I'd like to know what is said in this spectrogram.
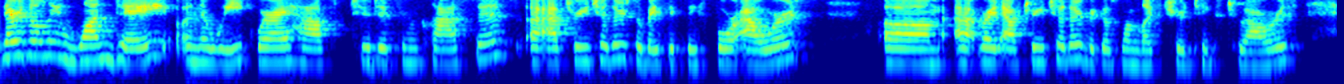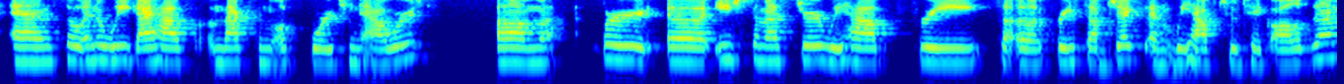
there's only one day in a week where I have two different classes uh, after each other. So basically four hours um at, right after each other because one lecture takes two hours and so in a week i have a maximum of 14 hours um for uh, each semester we have free uh, free subjects and we have to take all of them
